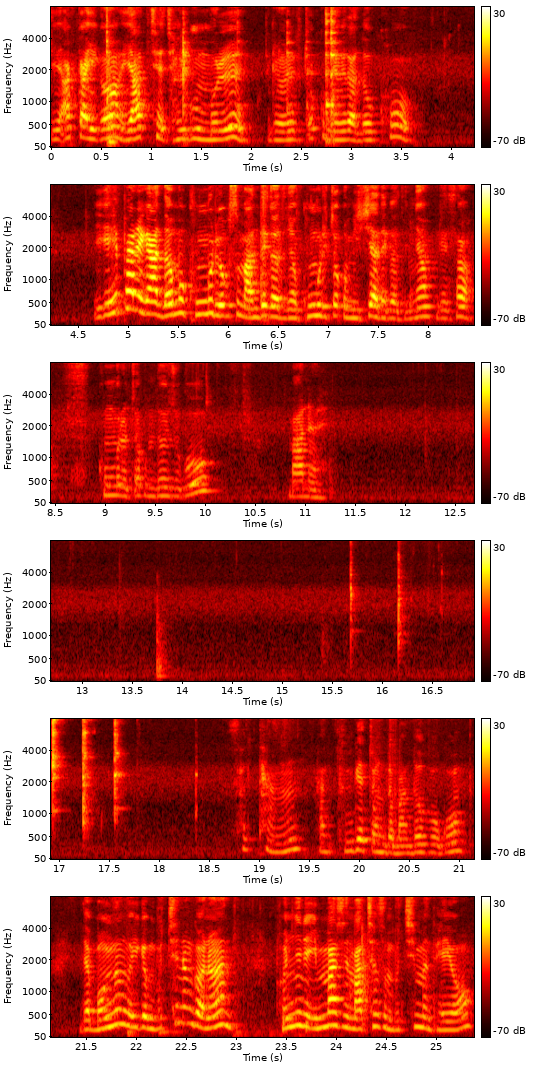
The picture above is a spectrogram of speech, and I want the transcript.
이 아까 이거 야채 절군 물을 조금 여기다 넣고 이게 해파리가 너무 국물이 없으면 안 되거든요. 국물이 조금 있어야 되거든요. 그래서 국물을 조금 넣어주고 마늘 설탕 한 두 개 정도만 넣어보고 이제 먹는 거 이게 무치는 거는 본인의 입맛에 맞춰서 무치면 돼요.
